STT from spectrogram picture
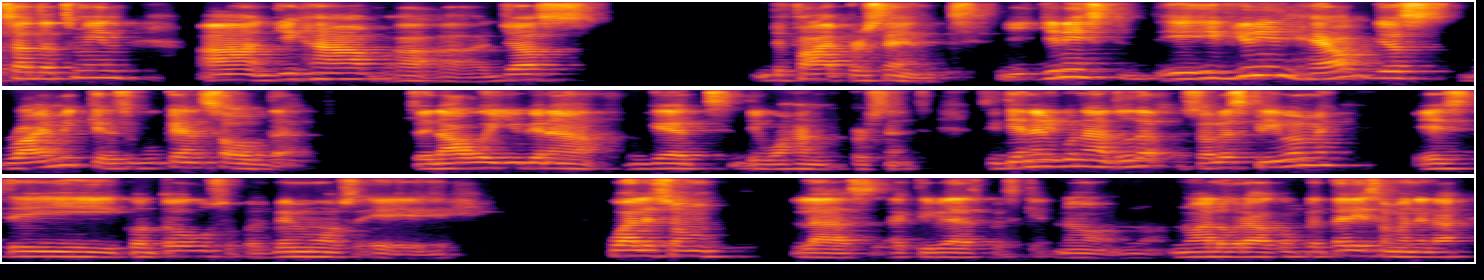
so that means uh, you have uh, uh, just the 5%. You need, if you need help, just write me because we can solve that. So that way you're gonna get the 100%. Si tiene alguna duda, solo escríbame Este, y con todo gusto, pues vemos eh, cuáles son las actividades pues, que no, no, no, ha logrado completar y de esa manera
